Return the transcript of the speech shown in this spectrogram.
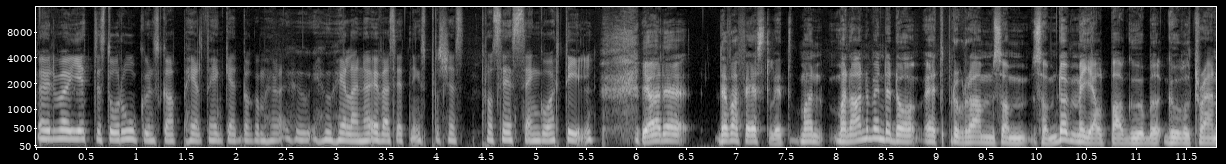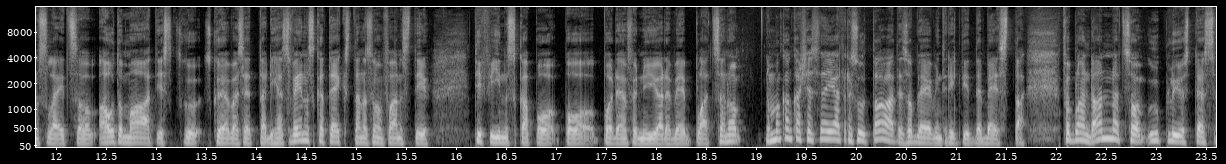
Det var jättestor okunskap helt enkelt bakom hur, hur hela den här översättningsprocessen går till. Ja, det, det var festligt. Man, man använde då ett program som, som då med hjälp av Google, Google Translate så automatiskt skulle, skulle översätta de här svenska texterna som fanns till, till finska på, på, på den förnyade webbplatsen. Och, och man kan kanske säga att resultatet så blev inte riktigt det bästa. För bland annat så upplystes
